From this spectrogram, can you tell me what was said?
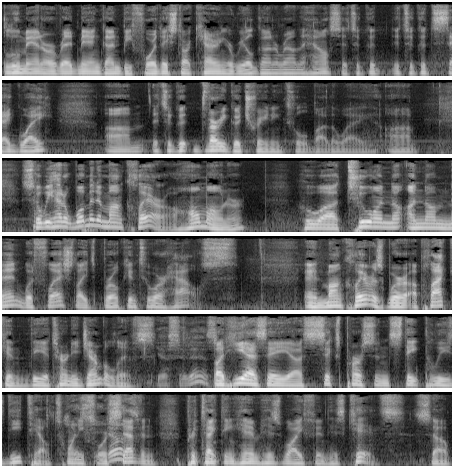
blue man or a red man gun before they start carrying a real gun around the house. It's a good it's a good segue. Um, it's a good very good training tool, by the way. Um, so we had a woman in Montclair, a homeowner, who uh, two un- unknown men with flashlights broke into her house. And Montclair is where Aplatkin, the attorney general, lives. Yes, it is. But he has a uh, six person state police detail 24 7 protecting him, his wife, and his kids. So,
